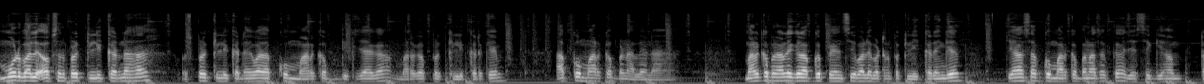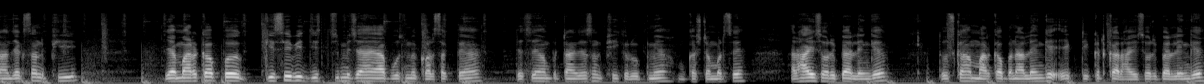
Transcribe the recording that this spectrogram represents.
मोड वाले ऑप्शन पर क्लिक करना है। उस पर क्लिक करने के बाद आपको मार्कअप दिख जाएगा। मार्कअप पर क्लिक करके आपको मार्कअप बना लेना है। मार्कअप बनाने के लिए आपको पेंसिल वाले बटन पर क्लिक करेंगे। यहाँ से आपको मार्कअप बना सकते हैं, जैसे कि हम ट्रांजेक्शन फ़ी या मार्कअप किसी भी जिस चीज़ में चाहे आप उसमें कर सकते हैं। जैसे हम ट्रांजेक्शन फ़ी के रूप में कस्टमर से। अढ़ाई सौ रुपया लेंगे तो उसका हम मार्कअप बना लेंगे, एक टिकट का अढ़ाई सौ रुपया लेंगे,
